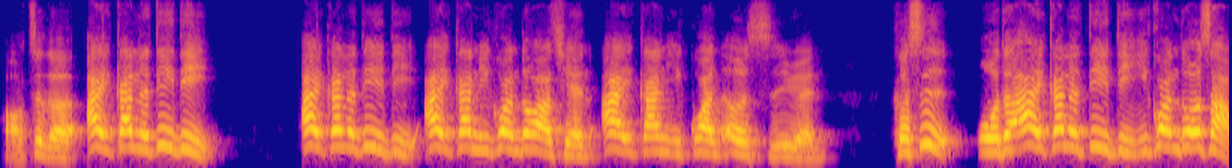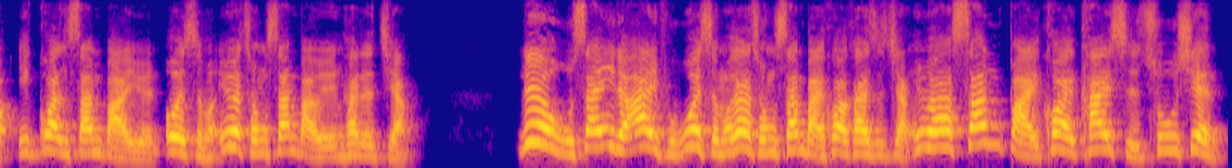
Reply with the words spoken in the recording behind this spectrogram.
好，这个爱肝的弟弟，爱肝的弟弟，爱肝一罐多少钱？爱肝一罐二十元。可是我的爱肝的弟弟一罐多少？一罐三百元。为什么？因为从三百元开始讲。六五三一的爱普为什么要从三百块开始讲？因为它三百块开始出现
